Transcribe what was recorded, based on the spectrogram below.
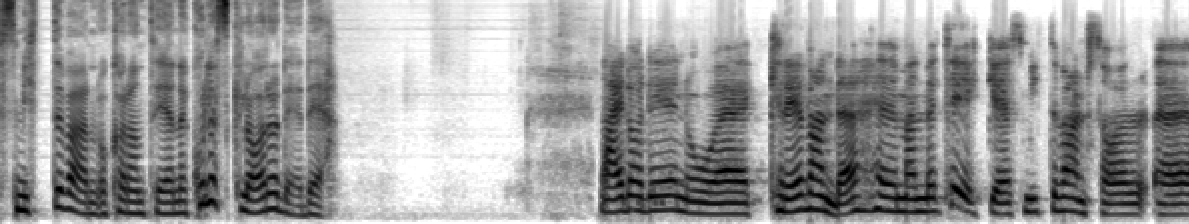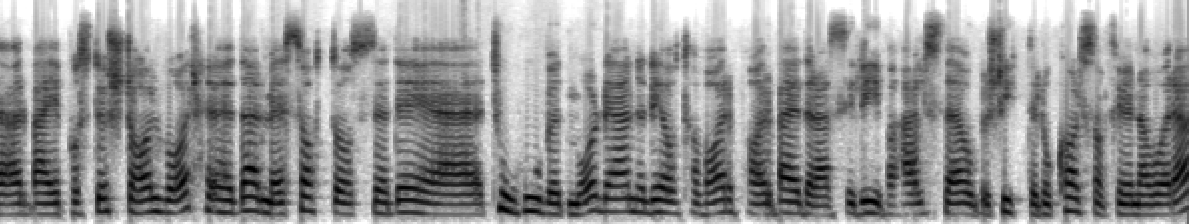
smittevern og karantene. Hvordan klarer det det? Nei da, det er noe eh, krevende. Eh, men vi tar smittevernarbeidet på største alvor. Dermed satt oss det to hovedmål. Det ene er å ta vare på arbeideres liv og helse og beskytte lokalsamfunnene våre.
